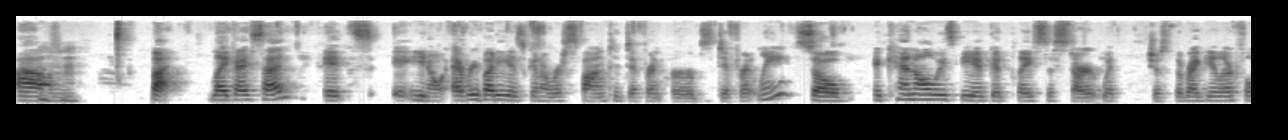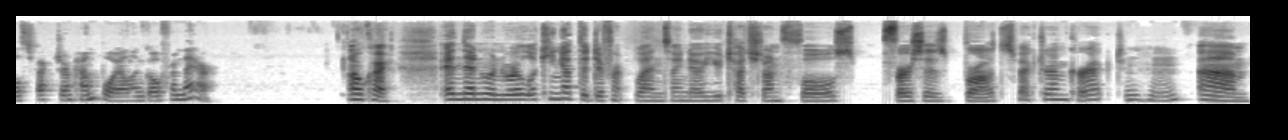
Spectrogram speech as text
Um, mm-hmm. But like I said, it's, it, you know, everybody is going to respond to different herbs differently. So it can always be a good place to start with just the regular full spectrum hemp oil and go from there. Okay. And then when we're looking at the different blends, I know you touched on full versus broad spectrum, correct? Mm-hmm. Um,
